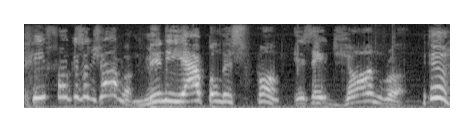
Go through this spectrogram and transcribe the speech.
P funk is a genre. Minneapolis funk is a genre. Yeah.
